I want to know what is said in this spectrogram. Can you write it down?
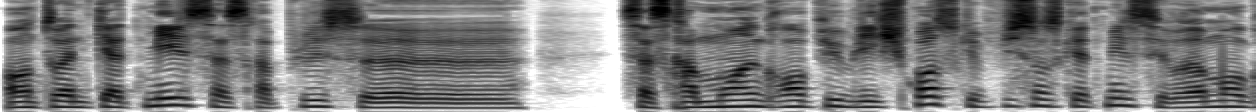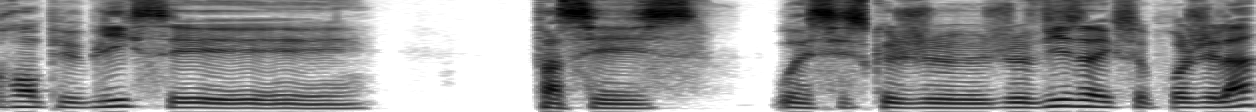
Antoine 4000 ça sera plus euh, ça sera moins grand public. Je pense que Puissance 4000 c'est vraiment grand public, c'est enfin c'est ouais, c'est ce que je, je vise avec ce projet là.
